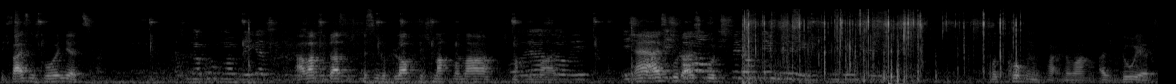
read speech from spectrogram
Ich weiß nicht wohin jetzt. Mal gucken, ob Megas. Aber warte, du hast mich ein bisschen geblockt. Ich mach nochmal. Ich mach Oh ja, sorry. Ich Ja, komm- alles ich gut, alles auf, gut. Ich bin auf dem Building. Ich bin auf dem Building. Muss gucken halt nochmal. Also du jetzt.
